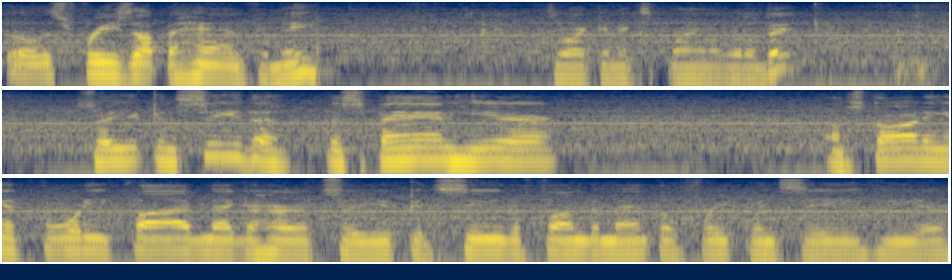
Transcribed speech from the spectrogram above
So this frees up a hand for me so I can explain a little bit. So you can see the, the span here I'm starting at 45 megahertz so you could see the fundamental frequency here.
